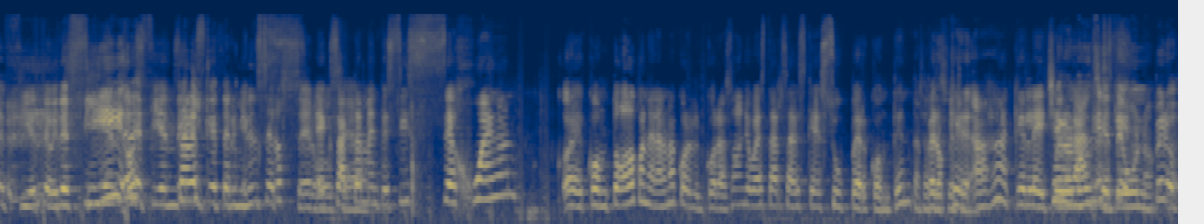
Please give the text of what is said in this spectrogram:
defiende, hoy defiende, Sí, o- defiende ¿sabes? y que terminen 0-0. o sea. Exactamente, si se juegan eh, con todo, con el alma, con el corazón, yo voy a estar, ¿sabes qué? Súper contenta. Pero que, ajá, que le echen Pero no un ganas. Es que- 7-1. Pero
